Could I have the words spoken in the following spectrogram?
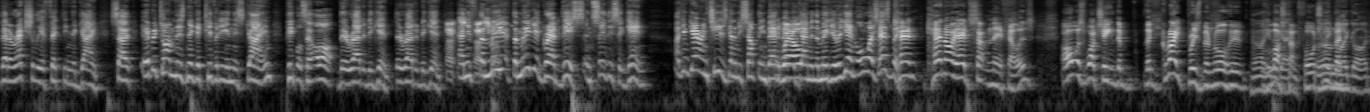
that are actually affecting the game. So every time there's negativity in this game, people say, oh, they're at it again. They're at it again. That's- and if the, that's media, right. if the media grab this and see this again, I can guarantee there's going to be something bad about Well, the game in the media again. Always has been. Can can I add something there, fellas? I was watching the the great Brisbane Roar, who Oh, lost unfortunately. Oh, but my God.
